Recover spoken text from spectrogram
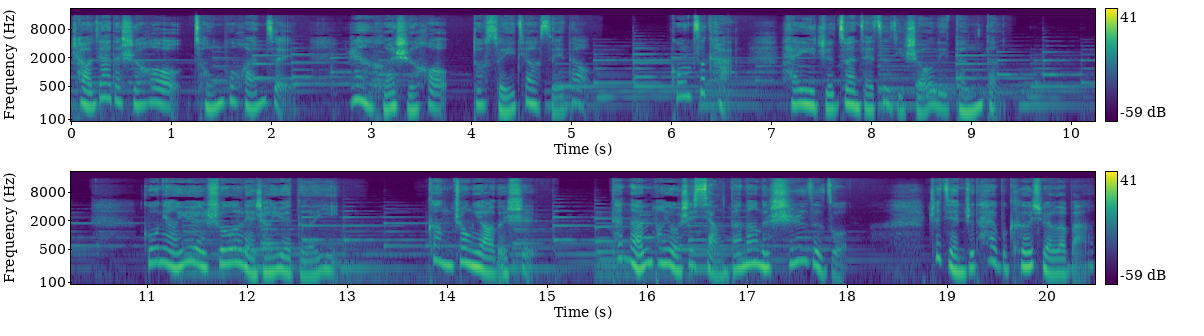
吵架的时候从不还嘴，任何时候都随叫随到，工资卡还一直攥在自己手里，等等。姑娘越说脸上越得意，更重要的是，她男朋友是响当当的狮子座，这简直太不科学了吧！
